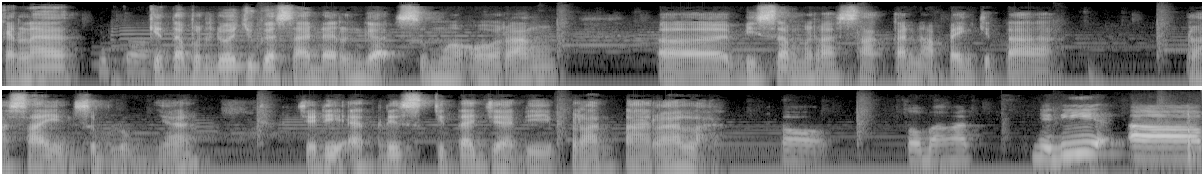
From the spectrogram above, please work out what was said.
Karena Betul. kita berdua juga sadar nggak semua orang uh, bisa merasakan apa yang kita rasain sebelumnya. Jadi at least kita jadi perantara lah. Betul, betul banget. Jadi uh,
